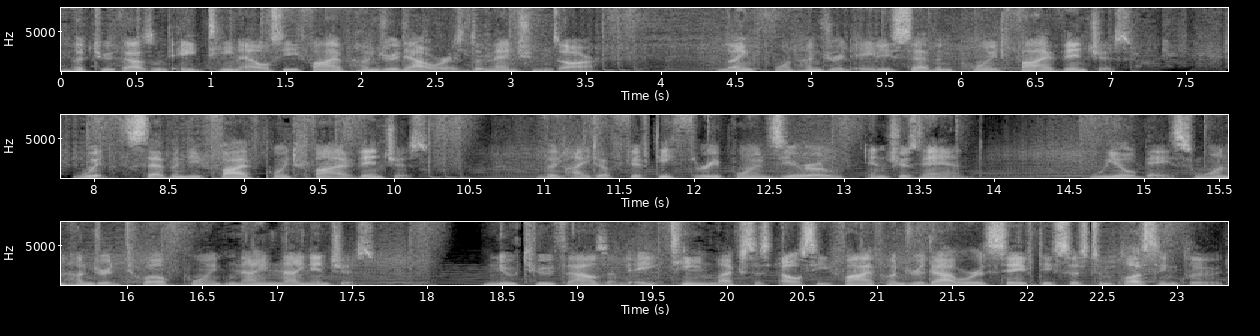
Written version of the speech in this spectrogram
The 2018 LC 500 hours dimensions are Length 187.5 inches Width 75.5 inches The height of 53.0 inches and Wheelbase 112.99 inches New 2018 Lexus LC 500 Hours Safety System Plus include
